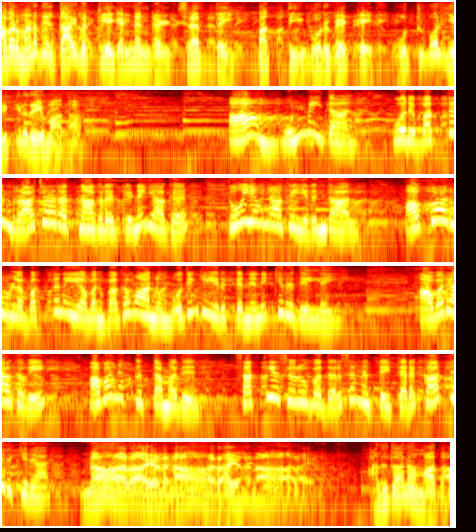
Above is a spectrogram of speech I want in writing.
அவர் மனதில் தாய் பற்றிய எண்ணங்கள் சிரத்தை பக்தி ஒரு வேட்கை ஊற்றுபோல் இருக்கிறதே மாதா. ஆம் உண்மைதான். ஒரு பக்தன் ராஜா ரத்னாகரருக்கு இணையாக தூயவனாக இருந்தால் அவ்வாறுள்ள பக்தனை அவன் பகவானும் ஒதுங்கி இருக்க நினைக்கிறதில்லை. அவராகவே அவனுக்கு தமது சத்திய சுரூப தரிசனத்தை தர காத்திருக்கிறார். நாராயண நாராயண நாராயண. அதுதானா மாதா?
